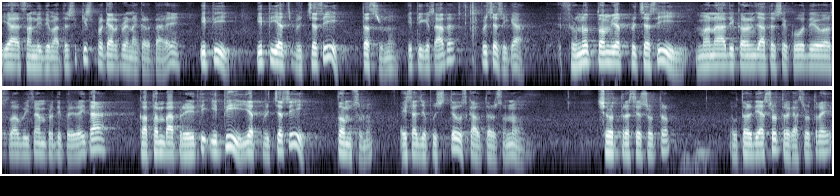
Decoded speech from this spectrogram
या सन्निधि मात्र से किस प्रकार प्रेरणा करता है? इति इति यच पृच्छसि तत्शृणु इति के साथ पृच्छसि क्या? शृणु त्वम यत् पृच्छसि। मनादि करण जात से को देव सब विषम प्रति प्रेरिता। कथम बा प्रेरिति इति यत् पृच्छसि त्वम सुनो ऐसा जो पूछते हो उसका उत्तर सुनो। श्रोत्र से श्रोत्र। उत्तर दिया श्रोत्र का श्रोत्र है।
